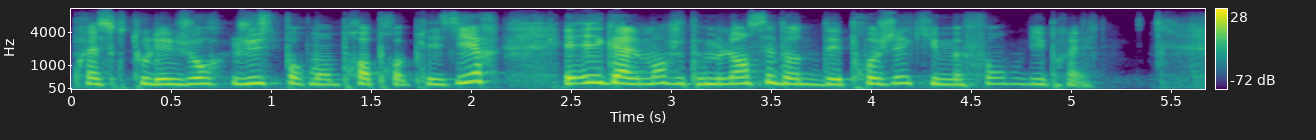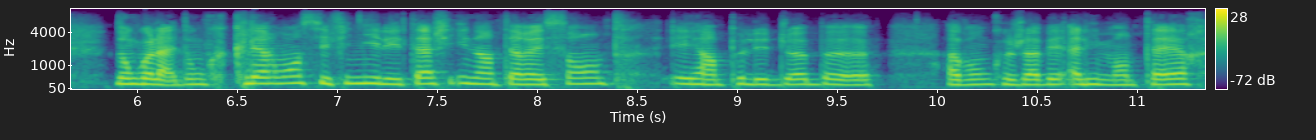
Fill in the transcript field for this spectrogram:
presque tous les jours juste pour mon propre plaisir. Et également, je peux me lancer dans des projets qui me font vibrer. Donc voilà, donc clairement, c'est fini les tâches inintéressantes et un peu les jobs euh, avant que j'avais alimentaires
